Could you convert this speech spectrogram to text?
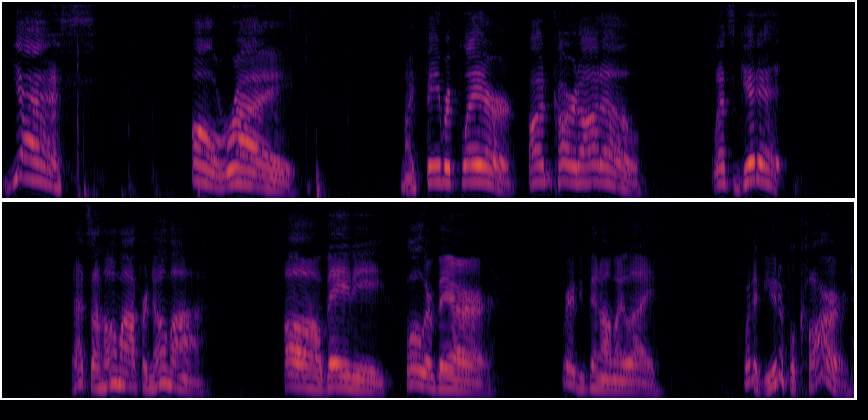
Yes! All right. My favorite player on card auto. Let's get it. That's a home for Nomah. Oh, baby. Polar bear. Where have you been all my life? What a beautiful card.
